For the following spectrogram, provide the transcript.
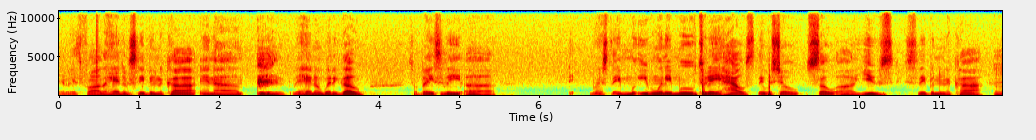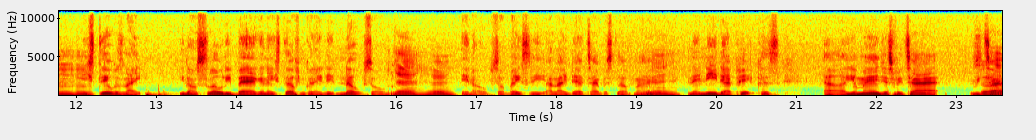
And his father had him sleeping in the car, and uh, they had nowhere to go. So basically, uh, they, once they even when they moved to their house, they were so so uh, used sleeping in the car. Mhm. He still was like, you know, slowly bagging their stuff because they didn't know. So Yeah, yeah. you know, so basically, I like that type of stuff, man. Yeah. And they need that pick because uh, your man just retired. So, Retired.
